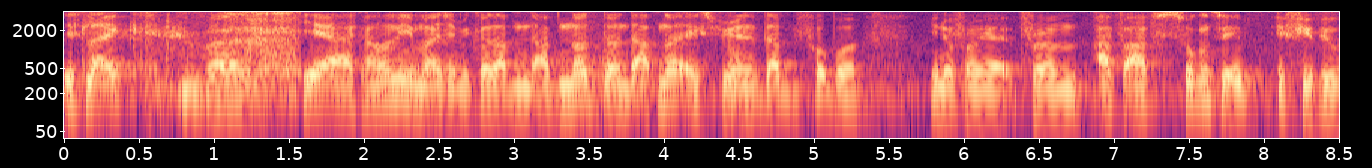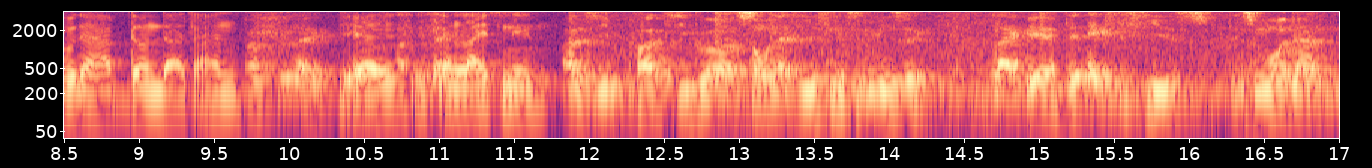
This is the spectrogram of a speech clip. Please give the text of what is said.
It's like, the vibe. Yeah, I can only imagine because I've, I've not done that. I've not experienced that before, but you know, from from I've, I've spoken to a, a few people that have done that, and I feel like Yeah, it's- I feel it's enlightening. As a party goer, someone that's listening to the music, like it's- the ecstasy is, is more than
